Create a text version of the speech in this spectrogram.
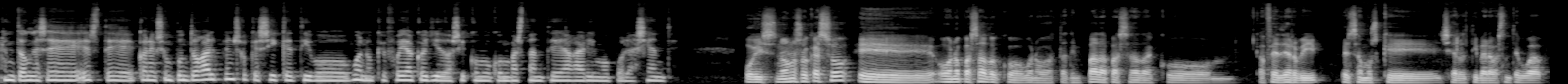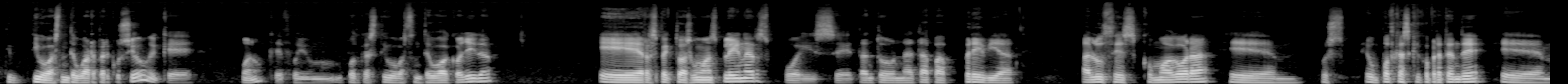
Entón, ese, este conexión.gal penso que sí que tivo, bueno, que foi acollido así como con bastante agarimo pola xente. Pois no noso caso, eh, o ano pasado, co, bueno, a tempada pasada co Café Derby, pensamos que Xeral tivera bastante boa, tivo bastante boa repercusión e que, bueno, que foi un podcast tivo bastante boa acollida. E eh, respecto ás Women's Planers, pois eh, tanto na etapa previa a Luces como agora, eh, pois é un podcast que co pretende eh,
